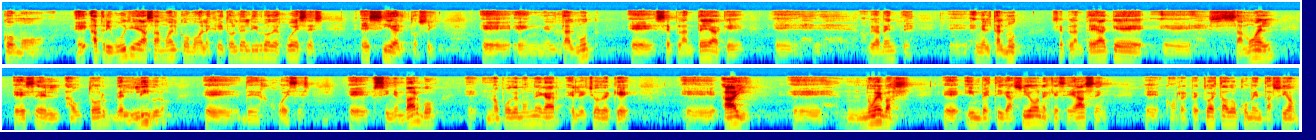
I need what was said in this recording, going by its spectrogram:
como eh, atribuye a Samuel como el escritor del libro de jueces, es cierto, sí. Eh, en el Talmud se plantea que, obviamente, en el Talmud se plantea que Samuel es el autor del libro eh, de jueces. Eh, sin embargo, eh, no podemos negar el hecho de que hay nuevas investigaciones que se hacen con respecto a esta documentación.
